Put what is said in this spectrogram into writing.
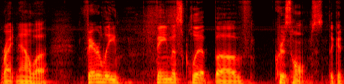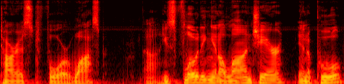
right now a fairly famous clip of Chris Holmes, the guitarist for Wasp. Uh, he's floating in a lawn chair in a pool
